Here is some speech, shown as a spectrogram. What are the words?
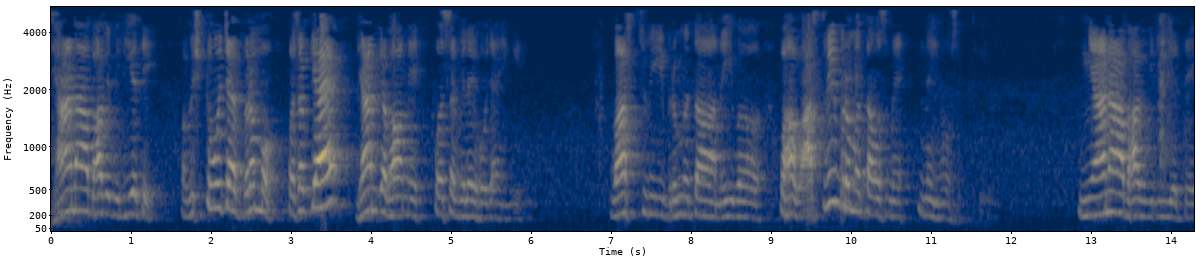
ध्यानाभाव विधीयते और विष्णु चाहे ब्रह्म, वह सब क्या है? ध्यान के भाव में वह सब विलय हो जाएँगे। वास्तविक ब्रह्मता नहीं वह वास्तविक ब्रह्मता उसमें नहीं हो सकती। ज्ञानाभाव विधीयते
